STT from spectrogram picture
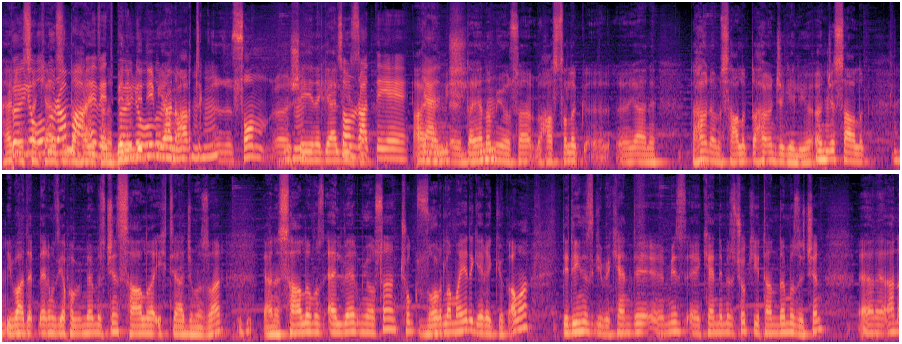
Her Böyle insan olur ama daha iyi evet, tanır. Benim böyle dediğim olur yani ama. artık Hı e, son e, hı. şeyine geldiyse. Son raddeye Aynen gelmiş. e, Hı hı. dayanamıyorsa hastalık e, e, yani daha önemli sağlık daha önce geliyor. Önce sağlık. Hı hı. ibadetlerimizi yapabilmemiz için sağlığa ihtiyacımız var. Yani sağlığımız el vermiyorsa çok zorlamaya da gerek yok ama dediğiniz gibi kendimiz e, kendimizi çok iyi tanıdığımız için yani hani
